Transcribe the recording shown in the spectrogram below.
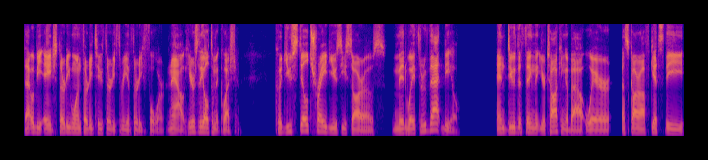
That would be age 31 32 33 and 34 now here's the ultimate question. Could you still trade Juuse Saros midway through that deal and do the thing that you're talking about where Askarov gets the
